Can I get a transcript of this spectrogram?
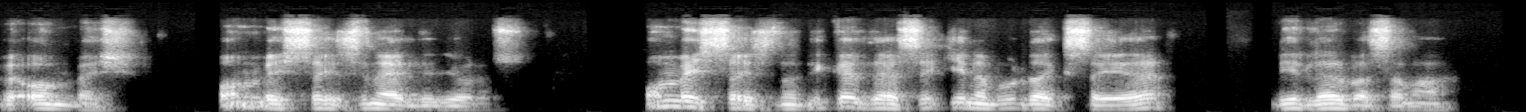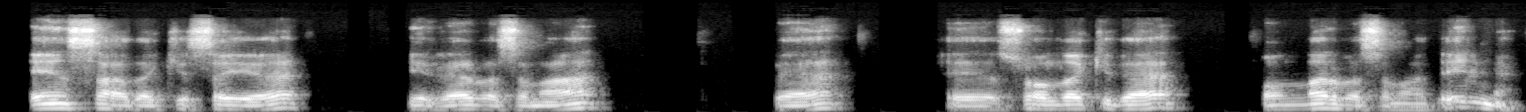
ve 15. 15 sayısını elde ediyoruz. 15 sayısına dikkat edersek yine buradaki sayı birler basamağı. En sağdaki sayı birler basamağı ve e, soldaki de onlar basamağı değil mi?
